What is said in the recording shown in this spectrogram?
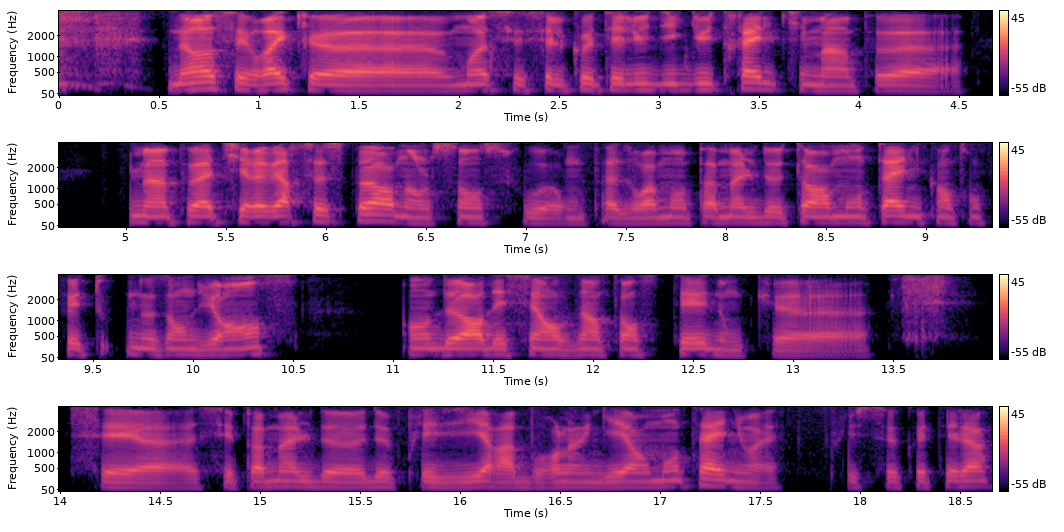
non, c'est vrai que euh, moi, c'est le côté ludique du trail qui m'a un peu... un peu attiré vers ce sport dans le sens où on passe vraiment pas mal de temps en montagne quand on fait toutes nos endurances en dehors des séances d'intensité donc c'est c'est pas mal de, de plaisir à bourlinguer en montagne ouais ce côté là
